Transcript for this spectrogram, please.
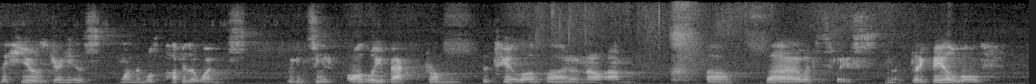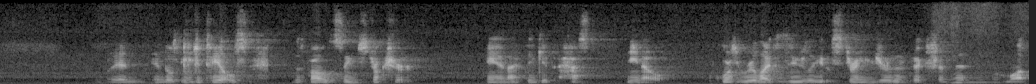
the hero's journey is one of the most popular ones. We can see it all the way back from the tale of uh, I don't know um, um uh, what's his face like Beowulf. In in those ancient tales, it follows the same structure, and I think it has you know of course, real life is usually stranger than fiction and a lot,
